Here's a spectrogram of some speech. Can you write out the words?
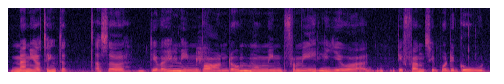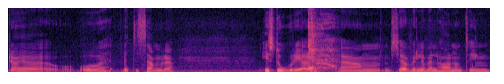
Men jag tänkte att alltså, det var ju min barndom och min familj och det fanns ju både goda och, och lite sämre historier. Um, så jag ville väl ha någonting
